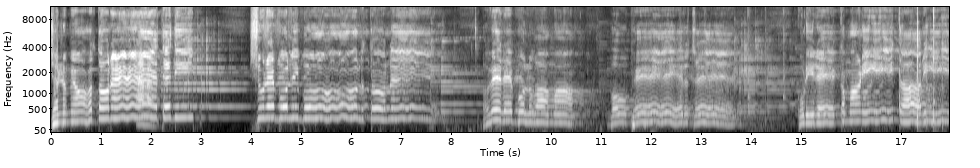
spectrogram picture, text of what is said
જન્મ્યો હતો રે તે દી સુરે બોલી બોલતો ને. હવે રે બોલવામાં બહુ ફેર છે. કુડી રે કમાણી તારી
